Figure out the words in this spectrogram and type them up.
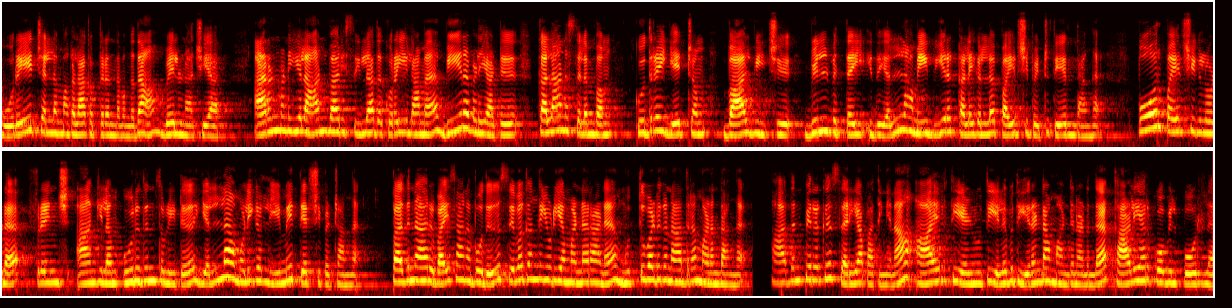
ஒரே செல்ல மகளாக பிறந்தவங்க தான் வேலு நாச்சியார் அரண்மனையில் ஆண் வாரிசு இல்லாத குறை இல்லாம வீர விளையாட்டு கலான சிலம்பம் குதிரை ஏற்றம் வாள்வீச்சு வில் வித்தை இது எல்லாமே வீரக்கலைகளில் பயிற்சி பெற்று தேர்ந்தாங்க. போர் பயிற்சிகளோட பிரெஞ்சு ஆங்கிலம் உருதுன்னு சொல்லிட்டு எல்லா மொழிகள்லையுமே தேர்ச்சி பெற்றாங்க. பதினாறு வயசான போது சிவகங்கையுடைய மன்னரான முத்துவடுகநாதரை மணந்தாங்க. அதன் பிறகு சரியா பாத்தீங்கன்னா ஆயிரத்தி எழுநூத்தி எழுபத்தி இரண்டாம் ஆண்டு நடந்த காளையார் கோவில் போர்ல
